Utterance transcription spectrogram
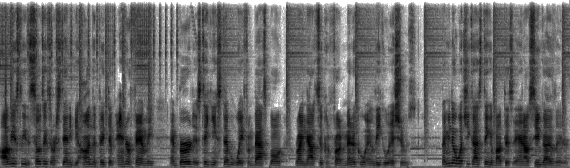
Obviously, the Celtics are standing behind the victim and her family, and Bird is taking a step away from basketball right now to confront medical and legal issues. Let me know what you guys think about this, and I'll see you guys later.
